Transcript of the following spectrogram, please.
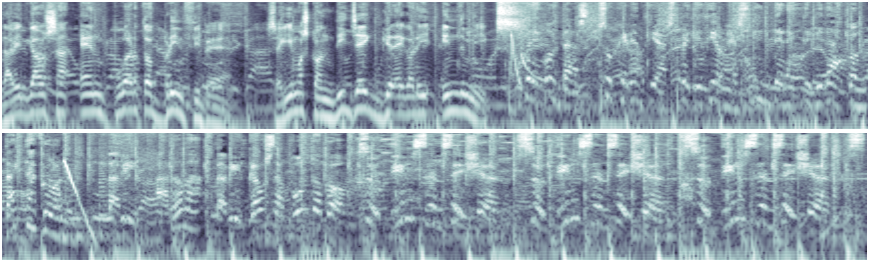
David Gausa en Puerto Príncipe. Seguimos con DJ Gregory in the Mix. Preguntas, sugerencias, peticiones, interactividad. Contacta con David davidgausa.com. Sutil Sensations. Sutil Sensations. Sutil Sensations.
